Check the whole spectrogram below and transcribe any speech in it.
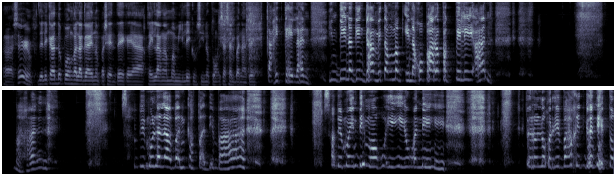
Ah, sir, delikado po ang kalagayan ng pasyente kaya kailangan mamili kung sino po ang isasalba natin. Kahit kailan, hindi naging gamit ang mag-ina ko para pagpilian. Mahal, sabi mo lalaban ka pa, di ba? Sabi mo hindi mo ako iiwan eh. Pero Lori, bakit ganito?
